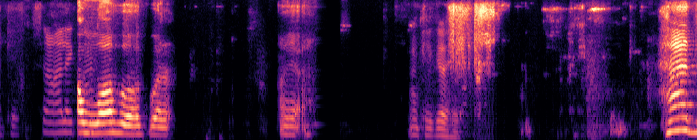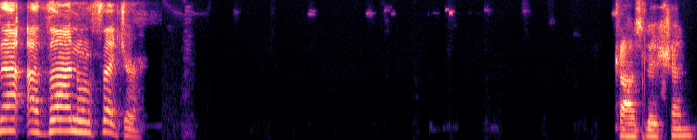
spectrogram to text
Okay. Assalamu alaikum. Allahu Akbar. Oh, yeah. Okay, go ahead. هذا أذان الفجر. Translation.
